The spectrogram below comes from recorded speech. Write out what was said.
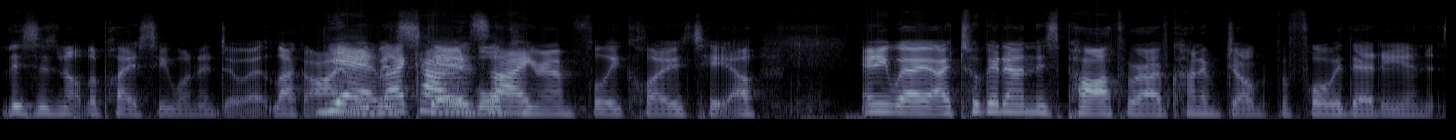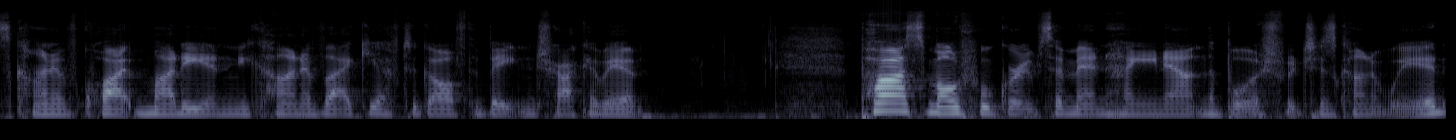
this is not the place you want to do it. Like, I'm Yeah, even like, I scared was walking like- around fully clothed here." Anyway, I took her down this path where I've kind of jogged before with Eddie, and it's kind of quite muddy, and you kind of like you have to go off the beaten track a bit. Past multiple groups of men hanging out in the bush, which is kind of weird.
